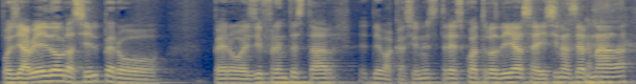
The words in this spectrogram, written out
pues ya había ido a Brasil, pero, pero es diferente estar de vacaciones tres, cuatro días ahí sin hacer nada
